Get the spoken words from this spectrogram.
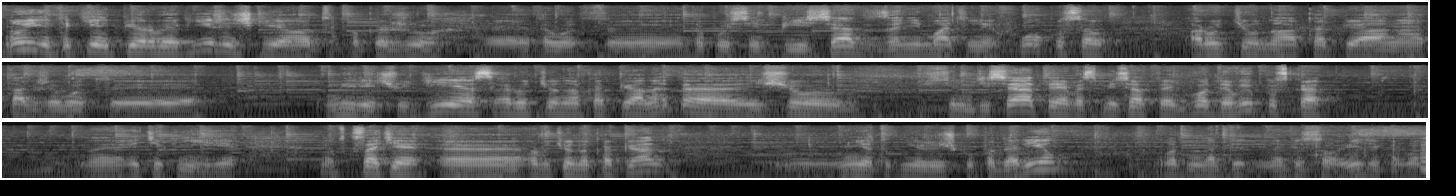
Ну и такие первые книжечки, я вот покажу, это вот, э, допустим, 50 занимательных фокусов Арутюна Акопяна, а также вот э, «В мире чудес» Арутюна Копяна. Это еще 70-е, 80-е годы выпуска э, эти книги. Вот, кстати, э, Арутюна Копян м, мне эту книжечку подарил. Вот напи- написал, видите, как вот,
